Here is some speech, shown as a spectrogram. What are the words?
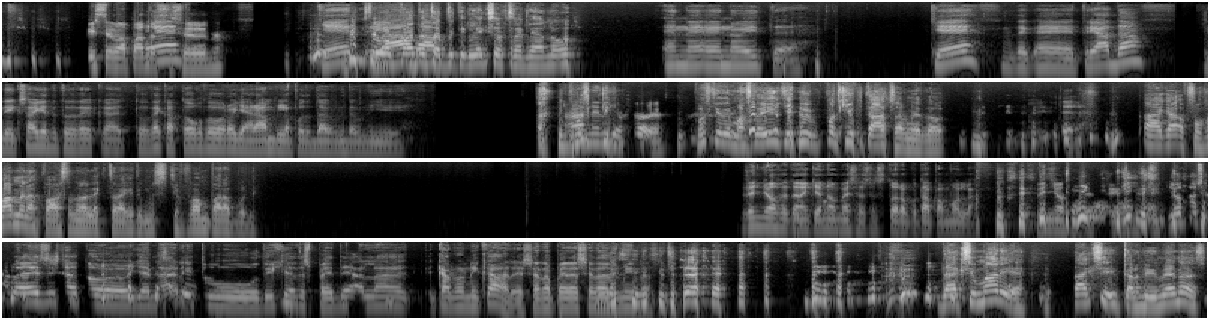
Πίστευα πάντα Ε. στη Σερένα. Και Θέλω πάντα 30 θα πει τη λέξη Αυστραλιανό. Ενε- εννοείται. Και δε- ε, 30 διεξάγεται το, δεκα- το 18ο Royal Rumble από το WWE. Αν είναι γι' αυτό, ρε. Πώς και δεν μας λέει και πώς και φτάσαμε εδώ. Α, κα- φοβάμαι να πάω στον Όλεκ τώρα για τη μουσική. Φοβάμαι πάρα πολύ. Δεν νιώθετε ένα κενό μέσα σας τώρα που τα είπαμε όλα. Δεν νιώθετε έτσι. Νιώθω σαν να έζησα το Γενάρη του 2005, αλλά κανονικά ρε, σαν να πέρασε ένας μήνας. Εντάξει, Μάριε. Εντάξει, ικανοποιημένος.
